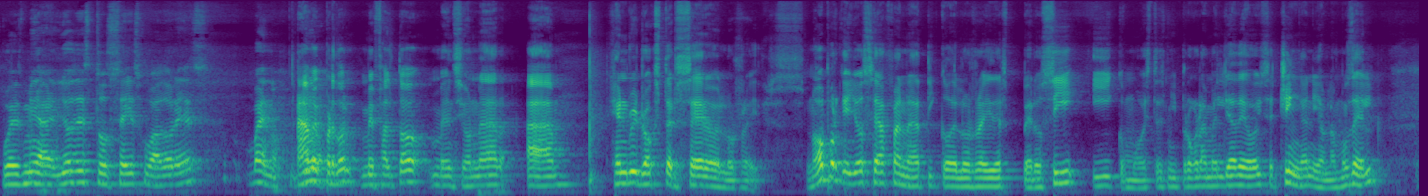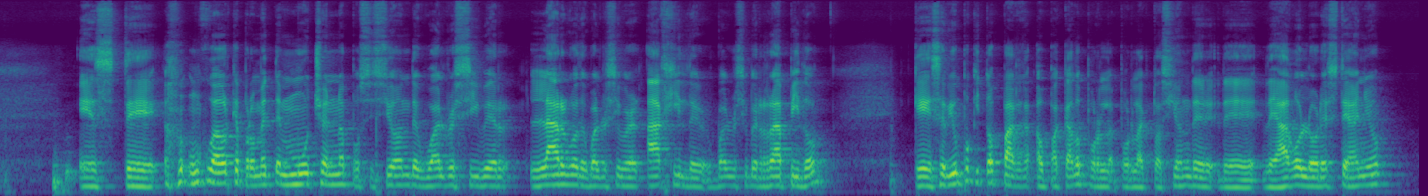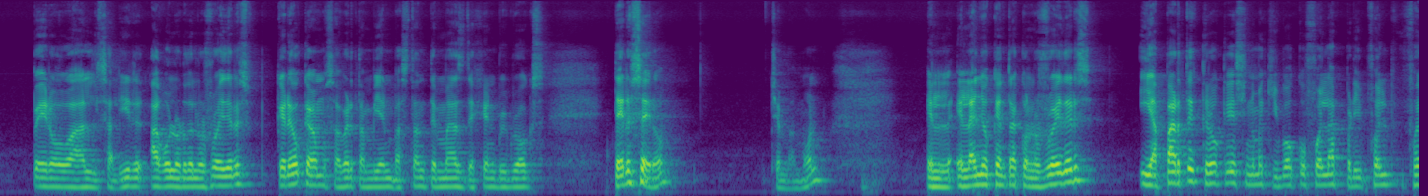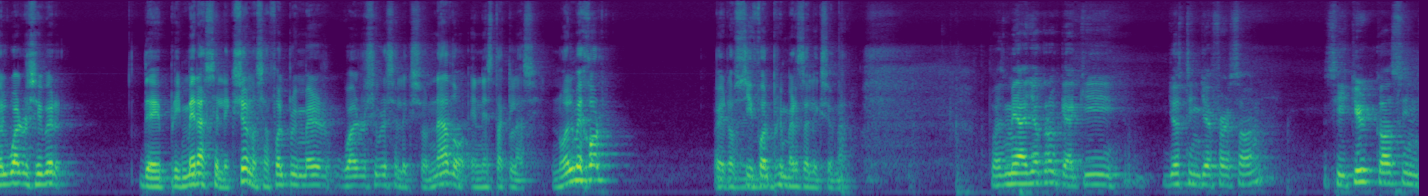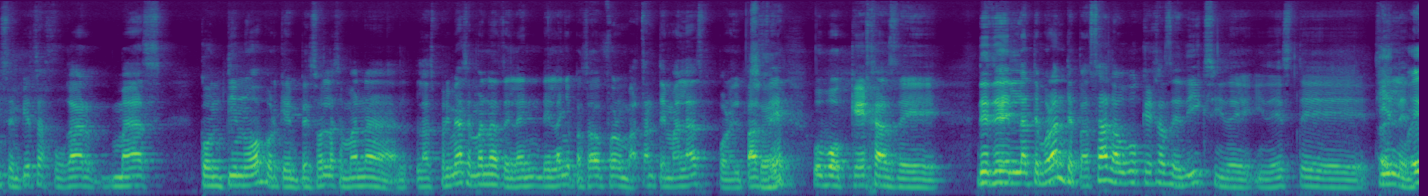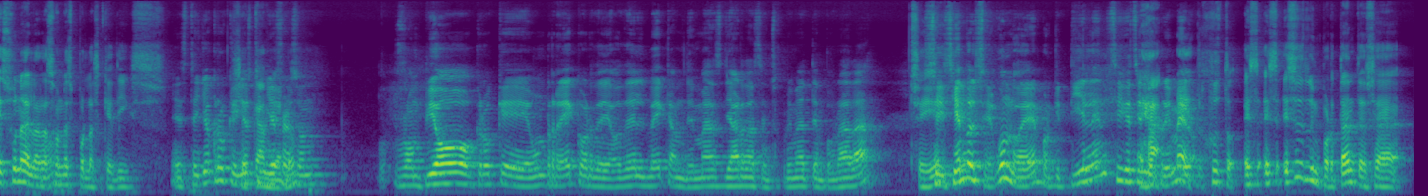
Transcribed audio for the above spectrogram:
Pues mira, yo de estos seis jugadores, bueno. Ah, me, perdón, me faltó mencionar a Henry Rocks III de los Raiders. No porque yo sea fanático de los Raiders, pero sí, y como este es mi programa el día de hoy, se chingan y hablamos de él. Este, un jugador que promete mucho en una posición de wide receiver largo, de wide receiver ágil, de wide receiver rápido, que se vio un poquito opacado por la, por la actuación de, de, de Agolor este año, pero al salir Agolor de los Raiders, creo que vamos a ver también bastante más de Henry Rocks tercero, Chemamón, el, el año que entra con los Raiders. Y aparte, creo que si no me equivoco, fue, la, fue, fue el wide receiver de primera selección, o sea, fue el primer wide receiver seleccionado en esta clase. No el mejor, pero sí fue el primer seleccionado. Pues mira, yo creo que aquí Justin Jefferson, si Kirk Cousins empieza a jugar más continuo, porque empezó la semana, las primeras semanas del año, pasado fueron bastante malas por el pase, hubo quejas de desde la temporada antepasada hubo quejas de Dix y de, y de este Thielen. Es una de las razones por las que Dix. Este, yo creo que Justin Jefferson rompió, creo que un récord de Odell Beckham de más yardas en su primera temporada. Sí. siendo el segundo, ¿eh? Porque Thielen sigue siendo el primero. Eh, justo, eso es lo importante. O sea,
